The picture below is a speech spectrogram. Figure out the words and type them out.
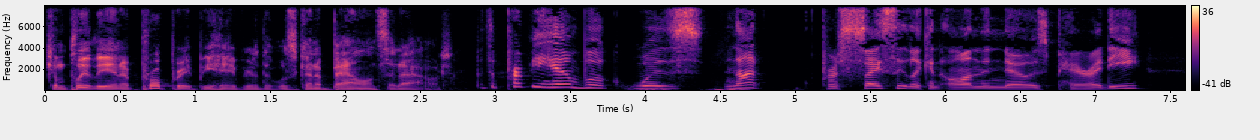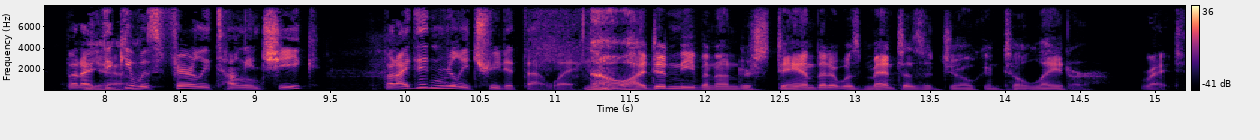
completely inappropriate behavior that was going to balance it out. But the Preppy Handbook was not precisely like an on the nose parody, but I think it was fairly tongue in cheek. But I didn't really treat it that way. No, I didn't even understand that it was meant as a joke until later. Right.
